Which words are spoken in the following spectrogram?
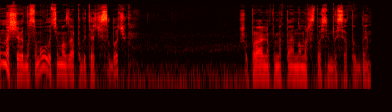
У нас ще видно саму вулицю Мазепи, дитячий садочок. Що правильно пам'ятаю номер 171.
